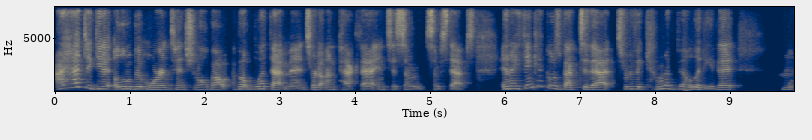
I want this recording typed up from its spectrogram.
I had to get a little bit more intentional about about what that meant and sort of unpack that into some some steps. And I think it goes back to that sort of accountability that hmm.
